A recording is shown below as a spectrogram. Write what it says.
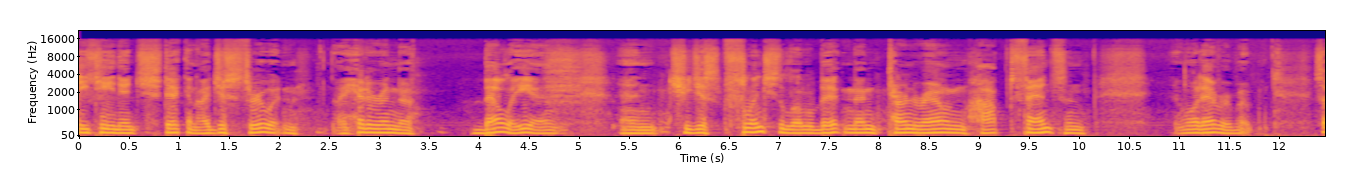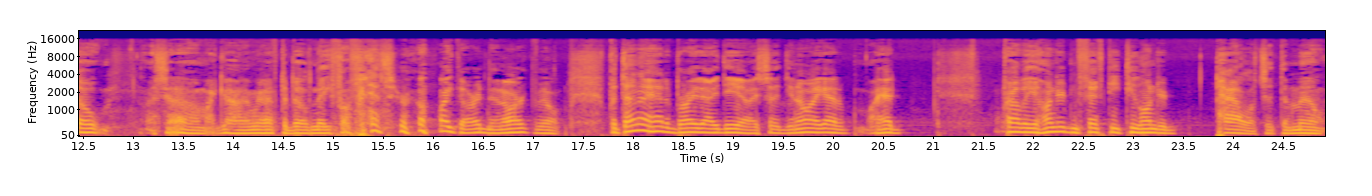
eighteen inch stick, and I just threw it, and I hit her in the belly, and and she just flinched a little bit, and then turned around and hopped fence and whatever. But so I said, "Oh my God, I'm going to have to build an eight foot fence around my garden in Arkville." But then I had a bright idea. I said, "You know, I got, I had probably 150, 200 pallets at the mill,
